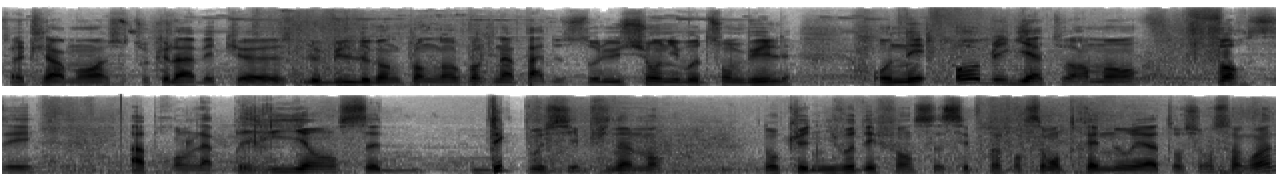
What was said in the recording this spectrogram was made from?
Très clairement, surtout que là avec euh, le build de Gangplank, Gangplank n'a pas de solution au niveau de son build. On est obligatoirement forcé à prendre la brillance dès que possible finalement. Donc niveau défense, c'est pas forcément très nourri. Attention Sangwan,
